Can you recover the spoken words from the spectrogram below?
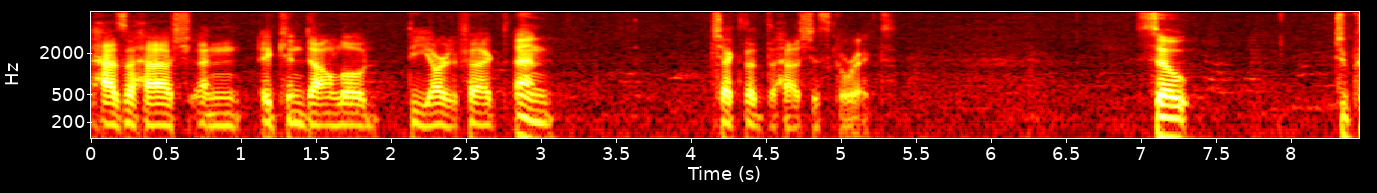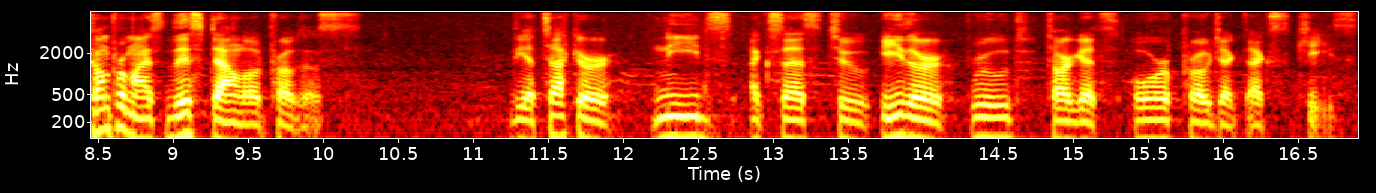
has a hash and it can download the artifact and check that the hash is correct. So to compromise this download process, the attacker needs access to either root, targets, or project X keys.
